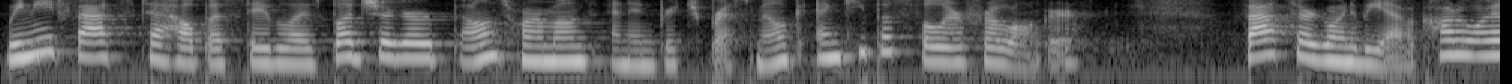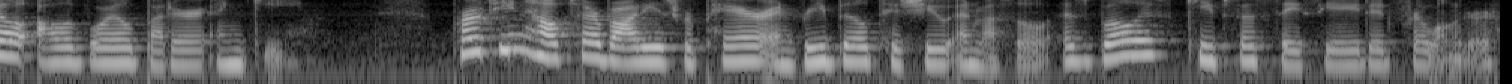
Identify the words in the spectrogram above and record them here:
We need fats to help us stabilize blood sugar, balance hormones, and enrich breast milk and keep us fuller for longer. Fats are going to be avocado oil, olive oil, butter, and ghee. Protein helps our bodies repair and rebuild tissue and muscle, as well as keeps us satiated for longer.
